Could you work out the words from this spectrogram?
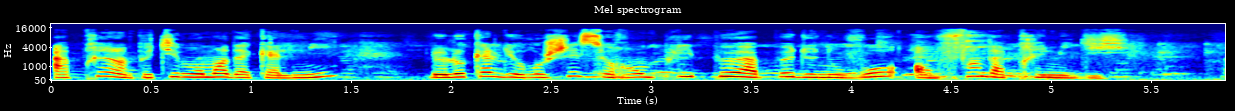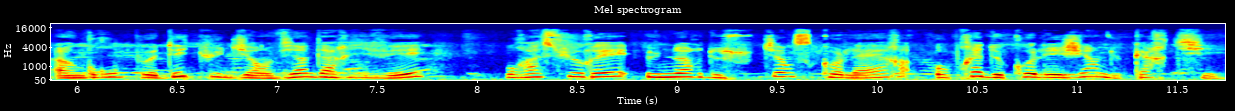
Après un petit moment d'accalmie, le local du Rocher se remplit peu à peu de nouveau en fin d'après-midi. Un groupe d'étudiants vient d'arriver pour assurer une heure de soutien scolaire auprès de collégiens du quartier.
